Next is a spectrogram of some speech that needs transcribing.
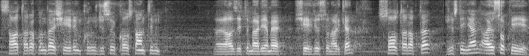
sağ tarafında şehrin kurucusu Konstantin e, Hazreti Meryem'e şehri sunarken sol tarafta Justinian Ayasofya'yı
